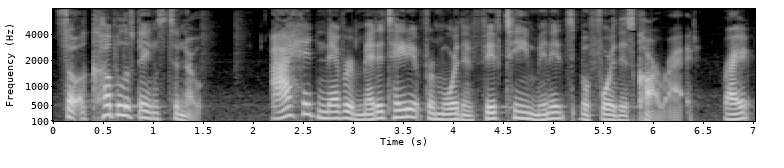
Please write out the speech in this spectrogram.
So a couple of things to note. I had never meditated for more than 15 minutes before this car ride, right?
